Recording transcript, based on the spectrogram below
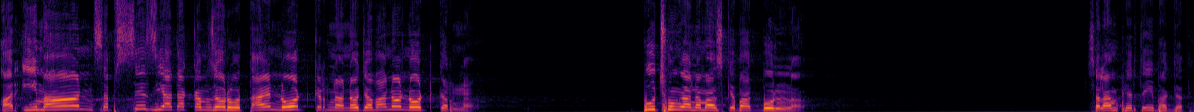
और ईमान सबसे ज़्यादा कमज़ोर होता है नोट करना, नौजवानों नोट करना। पूछूँगा नमाज़ के बाद बोलना। सलाम फेरते ही भाग जाती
